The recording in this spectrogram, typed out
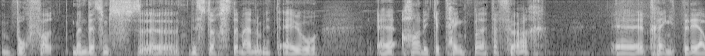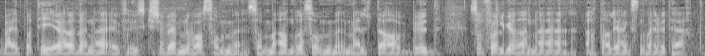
hvorfor, men det, som, eh, det største mennet mitt er jo eh, Har de ikke tenkt på dette før? Eh, trengte de Arbeiderpartiet og denne, Jeg husker ikke hvem det var som, som andre som meldte avbud som følge av denne at alliansen var invitert.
